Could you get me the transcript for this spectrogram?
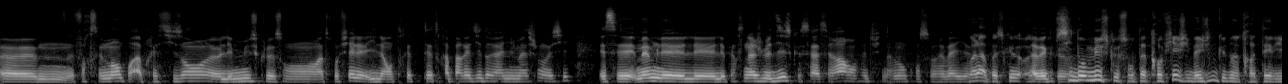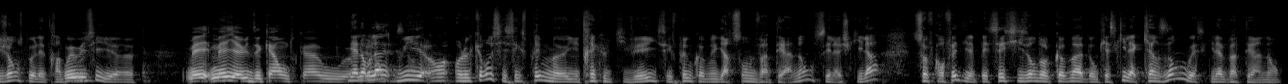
euh, forcément, après six ans, euh, les muscles sont atrophiés. Il est en tra- tétraparésie de réanimation aussi, et c'est même les, les- les personnages le disent que c'est assez rare en fait finalement qu'on se réveille. Voilà, parce que euh, Avec, si euh, nos muscles sont atrophiés, j'imagine que notre intelligence doit l'être un Oui, peu oui. aussi. euh. Mais mais il y a eu des cas en tout cas où. euh, Mais alors là, lui, en, en l'occurrence, il s'exprime, euh, il est très cultivé, il s'exprime comme un garçon de 21 ans, c'est l'âge qu'il a, sauf qu'en fait, il a passé 6 ans dans le coma. Donc est-ce qu'il a 15 ans ou est-ce qu'il a 21 ans?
